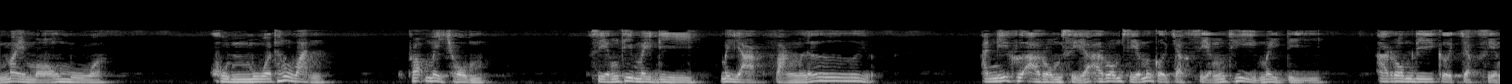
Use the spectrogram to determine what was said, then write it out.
นไม่หมองมัวขุนมัวทั้งวัน เพราะไม่ชม เสียงที่ไม่ดีไม่อยากฟังเลย อันนี้คืออารมณ์เสีย อารมณ์เสียมันเกิดจากเสียงที่ไม่ดี อารมณ์ดีเกิดจากเสียง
